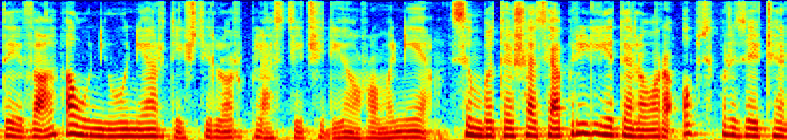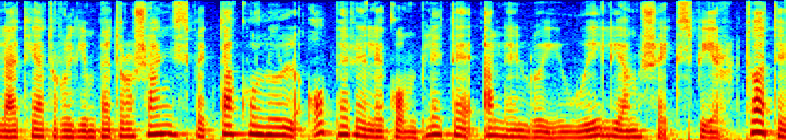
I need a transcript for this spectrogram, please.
Deva a Uniunii Artiștilor Plastici din România. Sâmbătă 6 aprilie de la ora 18 la Teatrul din Petroșani spectacolul Operele complete ale lui William Shakespeare. Toate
